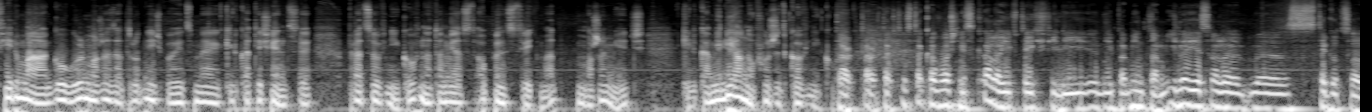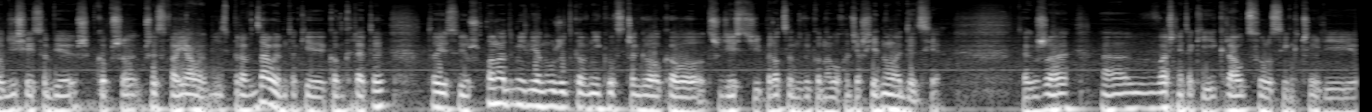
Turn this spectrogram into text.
Firma Google może zatrudnić powiedzmy kilka tysięcy pracowników, natomiast OpenStreetMap może mieć kilka milionów użytkowników. Tak, tak, tak. To jest taka właśnie skala i w tej chwili nie pamiętam ile jest, ale e, z tego, co dzisiaj sobie szybko prze, przyswajałem i sprawdzałem takie konkrety, to jest już ponad milion użytkowników, z czego około 30% wykonało chociaż jedną edycję. Także e, właśnie taki crowdsourcing, czyli e,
